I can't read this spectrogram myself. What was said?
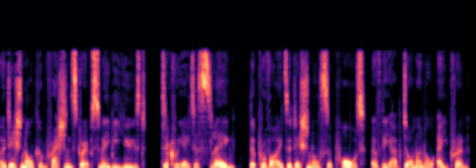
Additional compression strips may be used to create a sling that provides additional support of the abdominal apron.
